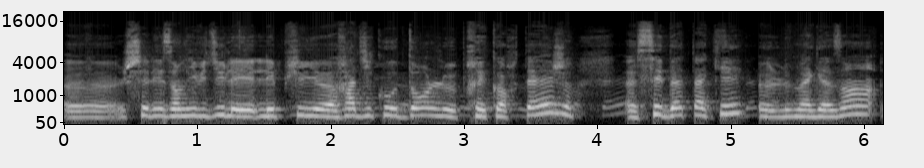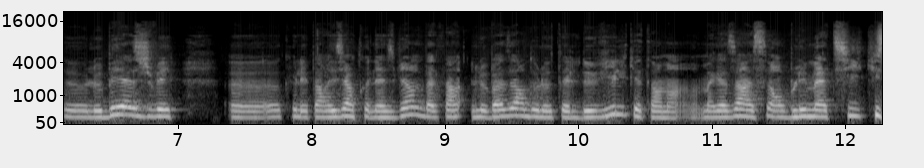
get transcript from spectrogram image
euh, chez les individus les, les, plus radicaux dans le pré-cortège. Euh, c'est d'attaquer euh, le magasin, le BSV. que les Parisiens connaissent bien, le bazar, le bazar de l'Hôtel de Ville, qui est un, un magasin assez emblématique. Qui,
